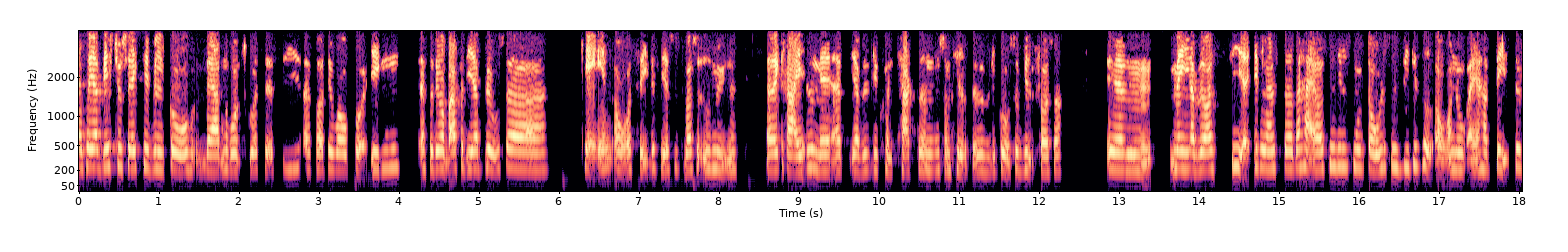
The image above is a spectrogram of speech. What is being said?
altså, jeg vidste jo så ikke, det ville gå verden rundt, skulle jeg til at sige. Altså, det var jo på ingen... Altså, det var bare, fordi jeg blev så gal over at se det, fordi jeg synes, det var så ydmygende. Jeg havde ikke regnet med, at jeg ville blive kontaktet af nogen som helst, eller det ville gå så vildt for sig. Øhm, men jeg vil også sige, at et eller andet sted, der har jeg også en lille smule dårlig samvittighed over nu, at jeg har delt det,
